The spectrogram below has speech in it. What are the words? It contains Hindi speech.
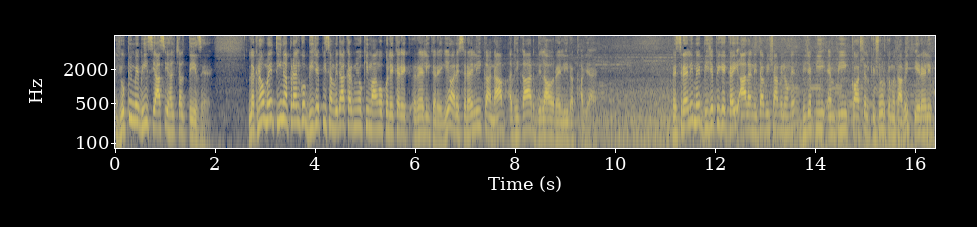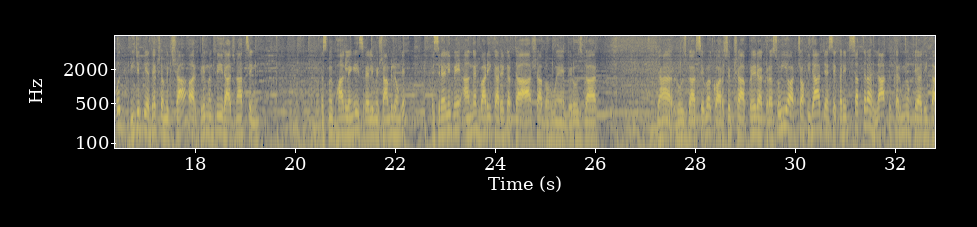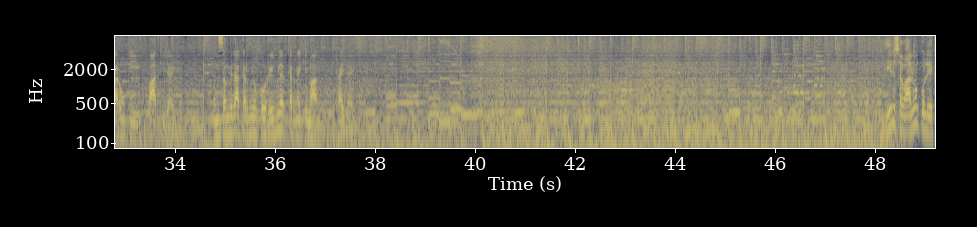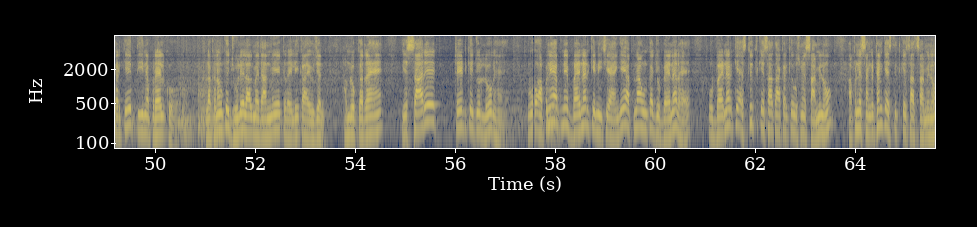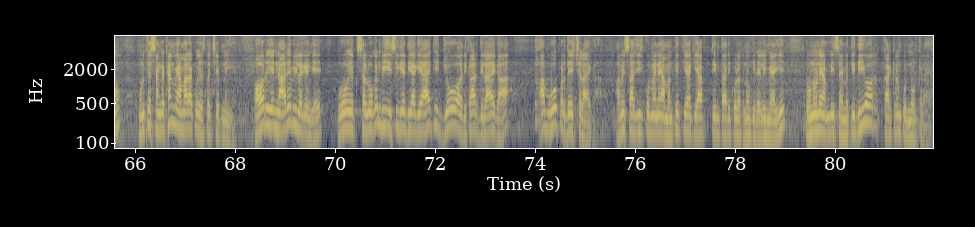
यूपी में भी सियासी हलचल तेज है। लखनऊ में तीन अप्रैल को बीजेपी संविदा कर्मियों की मांगों को लेकर एक रैली करेगी और इस रैली का नाम अधिकार दिलाओ रैली रखा गया है। इस रैली में बीजेपी के कई आला नेता भी शामिल होंगे। बीजेपी एमपी कौशल किशोर के मुताबिक ये रैली खुद बीजेपी अध्यक्ष अमित शाह और गृह मंत्री राजनाथ सिंह इसमें भाग लेंगे। इस रैली में शामिल होंगे। इस रैली में आंगनबाड़ी कार्यकर्ता आशा बहुएँ, बेरोजगार यहाँ रोज़गार सेवक और शिक्षा प्रेरक, रसोई और चौकीदार जैसे करीब 17 लाख कर्मियों के अधिकारों की बात की जाएगी। इन संविदा कर्मियों को रेगुलर करने की मांग उठाई जाएगी। इन सवालों को लेकर के तीन अप्रैल को लखनऊ के झूलेलाल मैदान में एक रैली का आयोजन हम लोग कर रहे हैं। ये सारे ट्रेड के जो लोग हैं, वो अपने अपने बैनर के नीचे आएँगे। अपना उनका जो बैनर है, वो बैनर के अस्तित्व के साथ आकर के उसमें शामिल हों, अपने संगठन के अस्तित्व के साथ शामिल हों। उनके संगठन में हमारा कोई हस्तक्षेप नहीं है। और ये नारे भी लगेंगे। वो एक स्लोगन भी इसीलिए दिया गया है कि जो अधिकार दिलाएगा, अब वो प्रदेश चलाएगा। अमित शाह जी को मैंने आमंत्रित किया कि आप तीन तारीख को लखनऊ की रैली में आइए। तो उन्होंने अपनी सहमति दी और कार्यक्रम को नोट कराया।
